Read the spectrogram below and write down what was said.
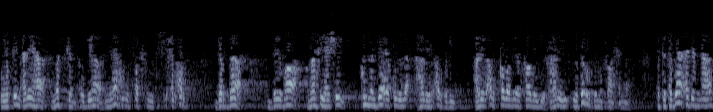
ويقيم عليها مسكن أو بناء ثم يأخذ ثم تصبح الأرض جرداء بيضاء ما فيها شيء كل من جاء يقول لا هذه الأرض لي. هذه الأرض قضى لي القاضي فهذا يضر بمصالح الناس. فتتباعد الناس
